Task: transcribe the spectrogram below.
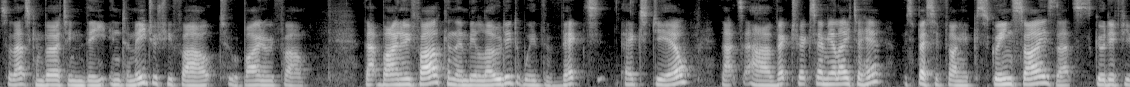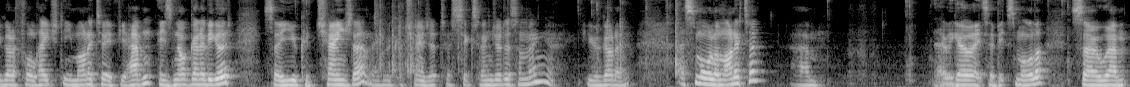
So that's converting the intermediary file to a binary file. That binary file can then be loaded with VecXGL that's our Vectrex emulator here. We're specifying a screen size. That's good if you've got a full HD monitor. If you haven't, it's not going to be good. So you could change that. Maybe we could change that to 600 or something if you've got a, a smaller monitor. Um, there we go. It's a bit smaller, so um,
